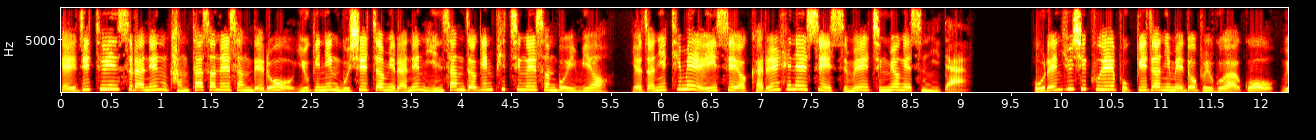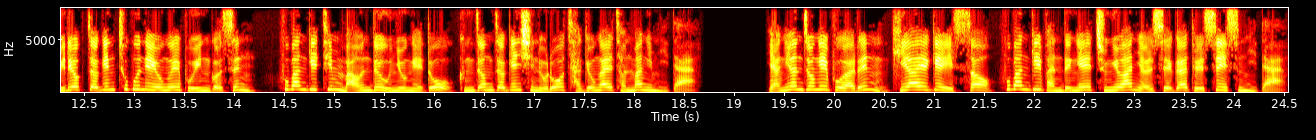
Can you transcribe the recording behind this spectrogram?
LG 트윈스라는 강타선을 상대로 6이닝 무실점이라는 인상적인 피칭을 선보이며 여전히 팀의 에이스 역할을 해낼 수 있음을 증명했습니다. 오랜 휴식 후의 복귀전임에도 불구하고 위력적인 투구 내용을 보인 것은 후반기 팀 마운드 운용에도 긍정적인 신호로 작용할 전망입니다. 양현종의 부활은 기아에게 있어 후반기 반등의 중요한 열쇠가 될 수 있습니다.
